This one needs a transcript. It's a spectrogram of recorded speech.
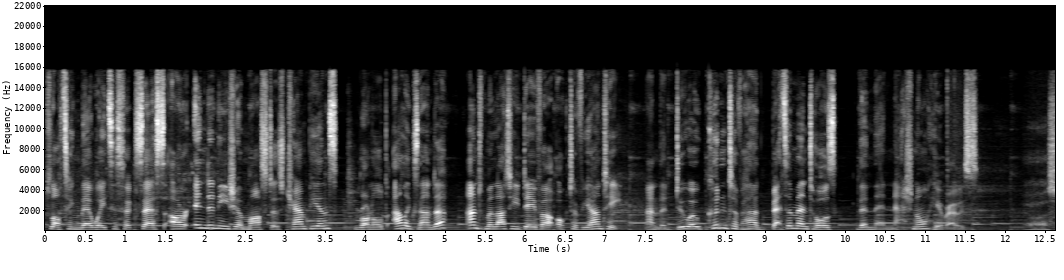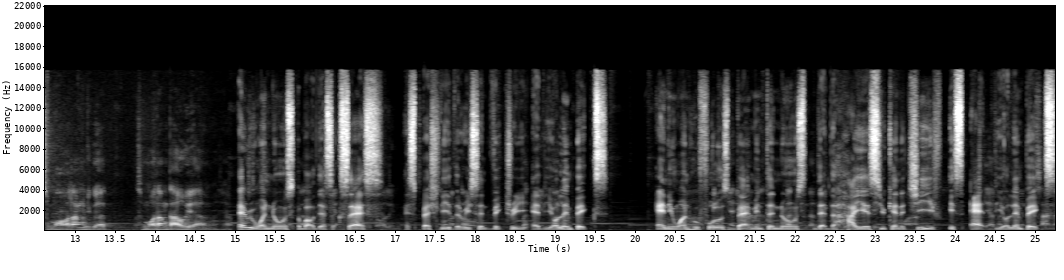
Plotting their way to success are Indonesia Masters champions Ronald Alexander and Melati Daeva Oktavianti, and the duo couldn't have had better mentors than their national heroes. Everyone knows about their success, especially the recent victory at the Olympics. Anyone who follows badminton knows that the highest you can achieve is at the Olympics.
